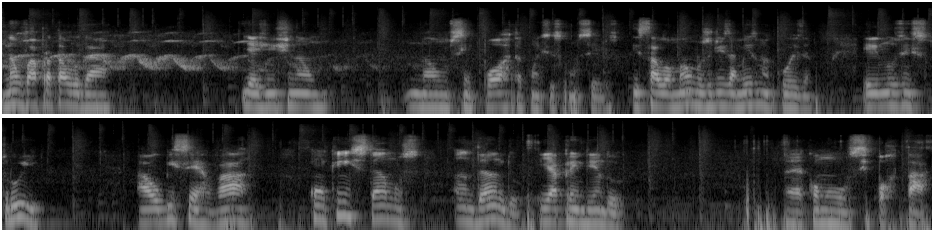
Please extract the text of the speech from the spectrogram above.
não vá para tal lugar. E a gente não não se importa com esses conselhos. E Salomão nos diz a mesma coisa. Ele nos instrui a observar com quem estamos andando e aprendendo é, como se portar.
